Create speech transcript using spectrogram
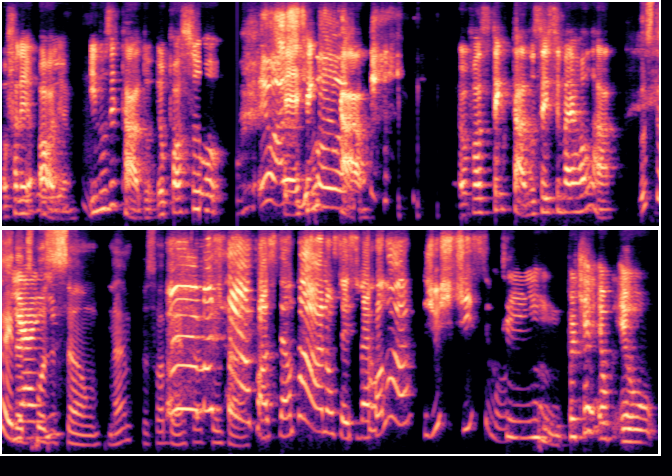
Eu falei: uhum. olha, inusitado, eu posso. Eu acho é, tentar. eu posso tentar, não sei se vai rolar. Gostei da disposição, aí... né? Pessoa aberta é, a tentar. É, eu posso tentar, não sei se vai rolar. Justíssimo. Sim, porque eu, eu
